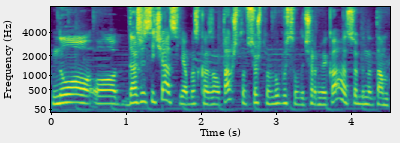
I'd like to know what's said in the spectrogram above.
Но о, даже сейчас я бы сказал так, что все, что он выпустил до черновика, особенно там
